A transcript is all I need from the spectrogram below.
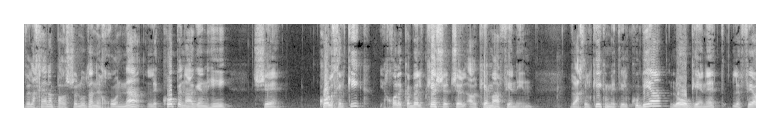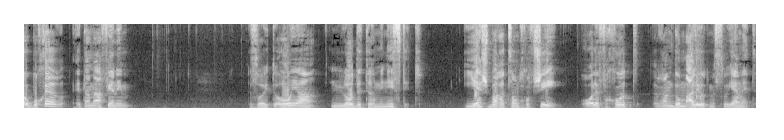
ולכן הפרשנות הנכונה לקופנהגן היא שכל חלקיק יכול לקבל קשת של ערכי מאפיינים, והחלקיק מטיל קובייה לא הוגנת, לפיה הוא בוחר את המאפיינים. זוהי תיאוריה לא דטרמיניסטית. יש בה רצון חופשי, או לפחות רנדומליות מסוימת,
